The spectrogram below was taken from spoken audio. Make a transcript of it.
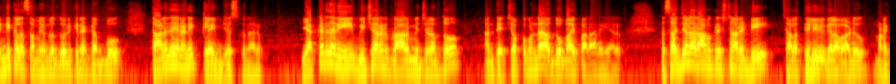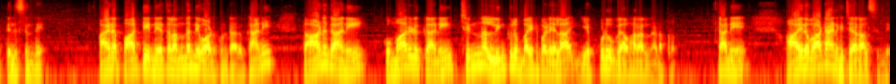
ఎన్నికల సమయంలో దొరికిన డబ్బు తనదేనని క్లెయిమ్ చేసుకున్నారు. ఎక్కడిదని విచారణ ప్రారంభించడంతో అంతే చెప్పకుండా దుబాయ్ పరారయ్యారు. సజ్జల రామకృష్ణారెడ్డి చాలా తెలివి గలవాడు మనకు తెలిసిందే. ఆయన పార్టీ నేతలందరినీ వాడుకుంటారు. కానీ తాను కానీ కుమారుడు కానీ చిన్న లింకులు బయటపడేలా ఎప్పుడూ వ్యవహారాలు నడపరు. కానీ ఆయన వాట ఆయనకు చేరాల్సిందే.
